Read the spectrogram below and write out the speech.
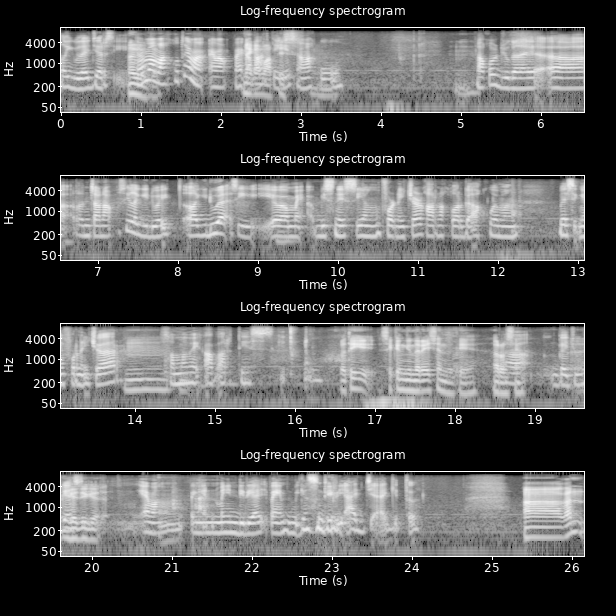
lagi belajar sih. Lagi Tapi belajar. mamaku tuh emang emang makeup, Makeup artist, artist. mamaku. Nah, aku juga eh, rencana aku sih lagi dua lagi dua sih ya, bisnis yang furniture karena keluarga aku emang basicnya furniture Hmm, sama makeup artist gitu. berarti second generation berarti ya harusnya. Eh, enggak juga Enggak sih. juga. Emang pengen menyendiri aja, pengen bikin sendiri aja gitu. Ah, kan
